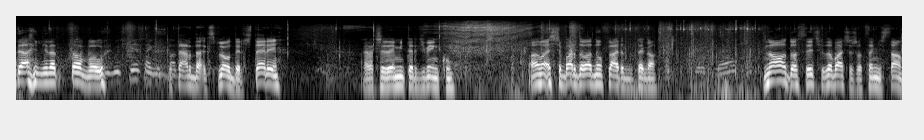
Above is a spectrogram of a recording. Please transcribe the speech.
Idealnie nad tobą. Petarda Exploder 4, a raczej remiter dźwięku. On ma jeszcze bardzo ładną flarę do tego. No, dosyć, zobaczysz, ocenisz sam.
